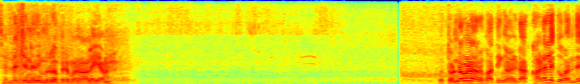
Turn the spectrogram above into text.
செல்லச்சன்னதி முருகப்பெருமான் ஆலயம். இப்போ தொண்டமனார் பார்த்தீங்கன்னா கடலுக்கு வந்து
